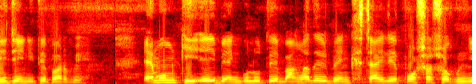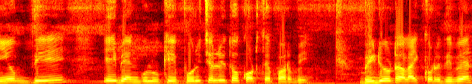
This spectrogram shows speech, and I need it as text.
নিজেই নিতে পারবে। এমনকি এই ব্যাংকগুলোতে বাংলাদেশ ব্যাংক চাইলে প্রশাসক নিয়োগ দিয়ে এই ব্যাংকগুলোকে পরিচালিত করতে পারবে। ভিডিওটা লাইক করে দিবেন,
